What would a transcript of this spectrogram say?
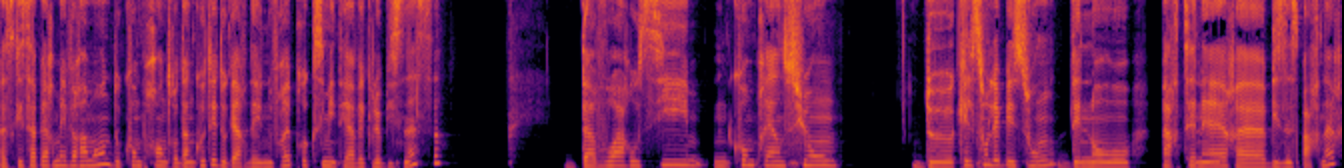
Parce que ça permet vraiment de comprendre, d'un côté, de garder une vraie proximité avec le business, d'avoir aussi une compréhension de quels sont les besoins de nos partenaires, euh, business partners,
